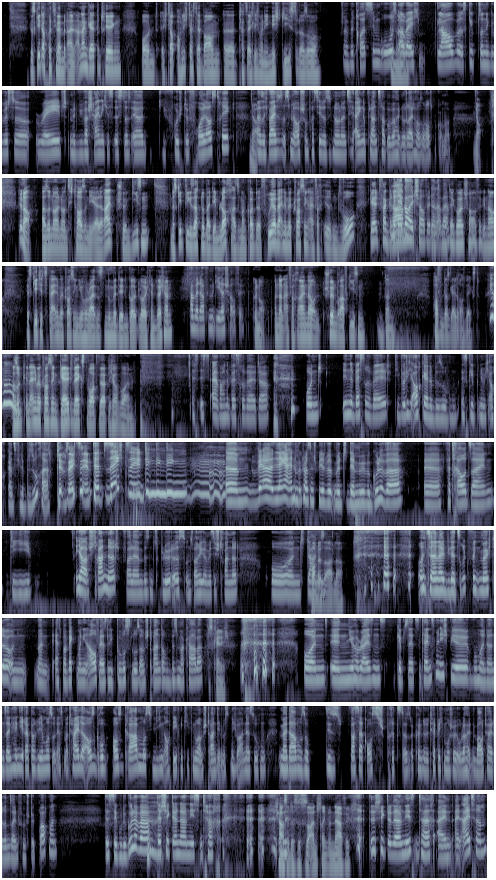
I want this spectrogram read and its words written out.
Das geht auch prinzipiell mit allen anderen Geldbeträgen und ich glaube auch nicht, dass der Baum äh, tatsächlich, wenn man ihn nicht gießt oder so, Er wird trotzdem groß, Genau. aber ich glaube, es gibt so eine gewisse Rate, mit wie wahrscheinlich es ist, dass er die Früchte voll austrägt. Ja. Also ich weiß, es ist mir auch schon passiert, dass ich 99 eingepflanzt habe, aber halt nur 3000 rausbekommen habe. Genau, also 99.000 in die Erde rein, schön gießen. Und das geht, wie gesagt, nur bei dem Loch. Also man konnte früher bei Animal Crossing einfach irgendwo Geld vergraben. Mit der Goldschaufel dann mit, aber. Mit der Goldschaufel, genau. Es geht jetzt bei Animal Crossing New Horizons nur mit den goldleuchtenden Löchern. aber dafür mit jeder Schaufel. Genau. Und dann einfach rein da und schön brav gießen und dann hoffen, dass Geld rauswächst. Juhu! Also in Animal Crossing, Geld wächst wortwörtlich auf Bäumen. Es ist einfach eine bessere Welt da. Und in eine bessere Welt, die würde ich auch gerne besuchen. Es gibt nämlich auch ganz viele Besucher. Tipp 16. Tipp 16, ding, ding, ding. ähm, wer länger Animal Crossing spielt, wird mit der Möwe Gulliver äh, vertraut sein, die ja strandet, weil er ein bisschen zu blöd ist und zwar regelmäßig strandet. Und dann. Pommesadler. und dann halt wieder zurückfinden möchte und man erstmal weckt man ihn auf, er liegt bewusstlos am Strand, auch ein bisschen makaber. Das kenne ich. Und in New Horizons gibt es jetzt ein kleines Minispiel, wo man dann sein Handy reparieren muss und erstmal Teile ausgraben muss. Die liegen auch definitiv nur am Strand. Ihr müsst nicht woanders suchen. Immer da, wo so dieses Wasser rausspritzt. Also da könnte eine Teppichmuschel oder halt ein Bauteil drin sein. Fünf Stück braucht man. Das ist der gute Gulliver. Der schickt dann da am nächsten Tag, Ich hasse, das ist so anstrengend und nervig. der schickt dann da am nächsten Tag ein, ein Item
